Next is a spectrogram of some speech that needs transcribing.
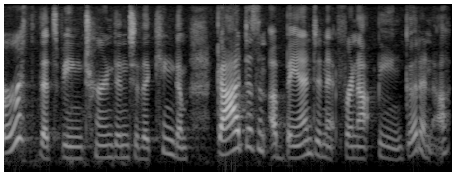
earth that's being turned into the kingdom. God doesn't abandon it for not being good enough.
